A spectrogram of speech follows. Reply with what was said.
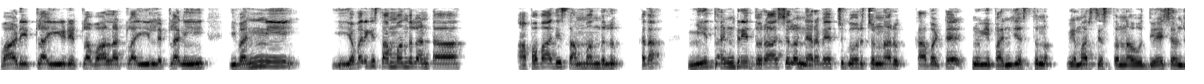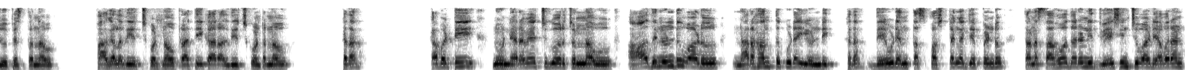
వాడిట్లా ఈడిట్లా వాళ్ళట్లా వీళ్ళిట్లా అని ఇవన్నీ ఎవరికి సంబంధులు అంట అపవాది సంబంధులు కదా? మీ తండ్రి దురాశలో నెరవేర్చుకోరుచున్నారు కాబట్టే నువ్వు ఈ పని చేస్తున్నావు విమర్శిస్తున్నావు ద్వేషం చూపిస్తున్నావు పగల తీర్చుకుంటున్నావు ప్రతీకారాలు తీర్చుకుంటున్నావు కదా? కాబట్టి నువ్వు నెరవేర్చుకోరుచున్నావు. ఆది నుండి వాడు నరహంతకుడై ఉండి కదా? దేవుడు ఎంత స్పష్టంగా చెప్పిండు? తన సహోదరుని ద్వేషించి వాడు ఎవరంట?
